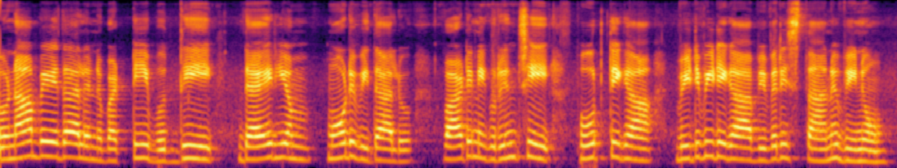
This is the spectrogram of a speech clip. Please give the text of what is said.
గుణాభేదాలను బట్టి బుద్ధి ధైర్యం మూడు విధాలు. వాటిని గురించి పూర్తిగా విడివిడిగా వివరిస్తాను విను.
